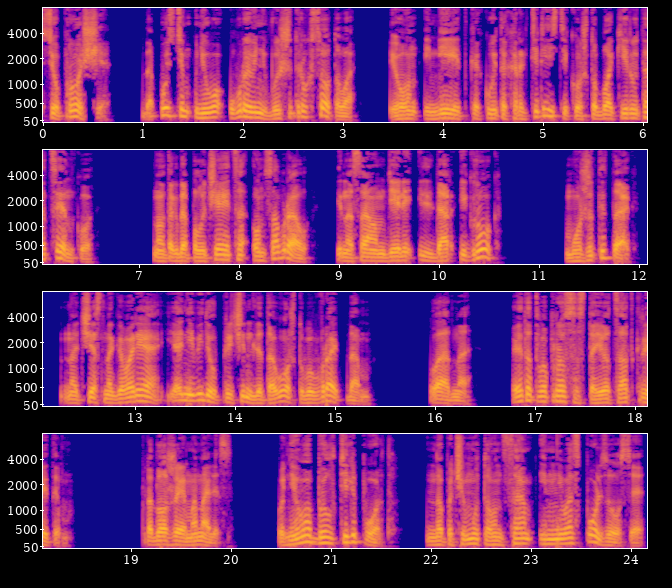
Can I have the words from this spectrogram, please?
все проще. Допустим, у него уровень выше трехсотого, и он имеет какую-то характеристику, что блокирует оценку. Но тогда получается, он соврал, и на самом деле Ильдар игрок. Может и так, но, честно говоря, я не видел причин для того, чтобы врать нам. Ладно, этот вопрос остается открытым. Продолжаем анализ. У него был телепорт, но почему-то он сам им не воспользовался.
